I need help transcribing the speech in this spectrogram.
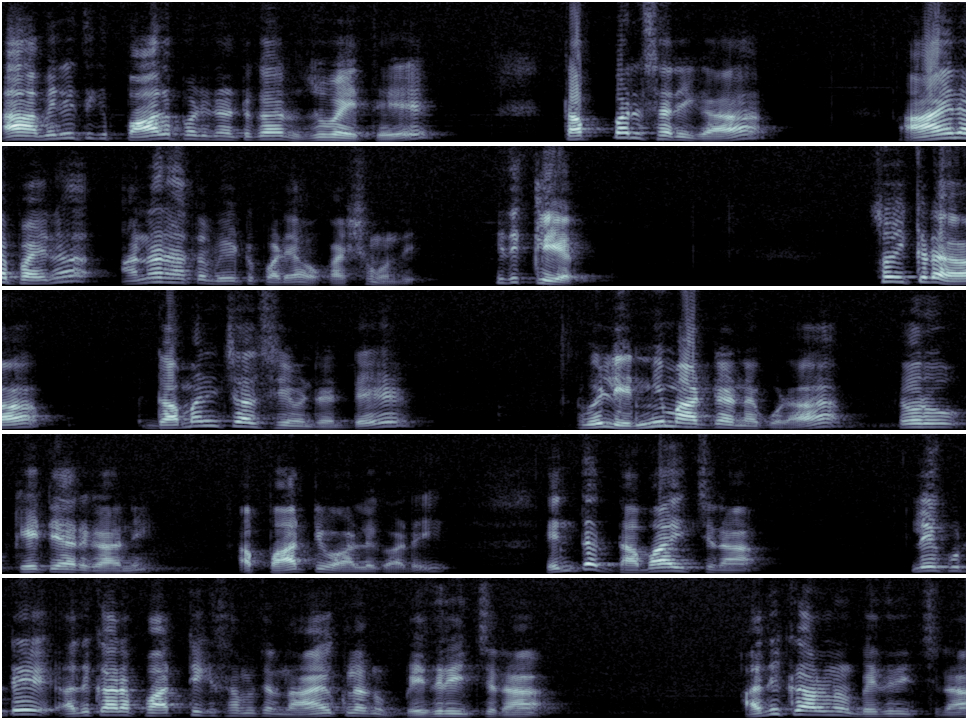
ఆ అవినీతికి పాల్పడినట్టుగా రుజువైతే తప్పనిసరిగా ఆయన పైన అనర్హత వేటు పడే అవకాశం ఉంది. ఇది క్లియర్. సో ఇక్కడ గమనించాల్సి ఏమిటంటే వీళ్ళు ఎన్ని మాట్లాడినా కూడా ఎవరు కేటీఆర్ కానీ ఆ పార్టీ వాళ్ళు కానీ ఎంత దబాయించినా లేకుంటే అధికార పార్టీకి సంబంధించిన నాయకులను బెదిరించినా అధికారులను బెదిరించినా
